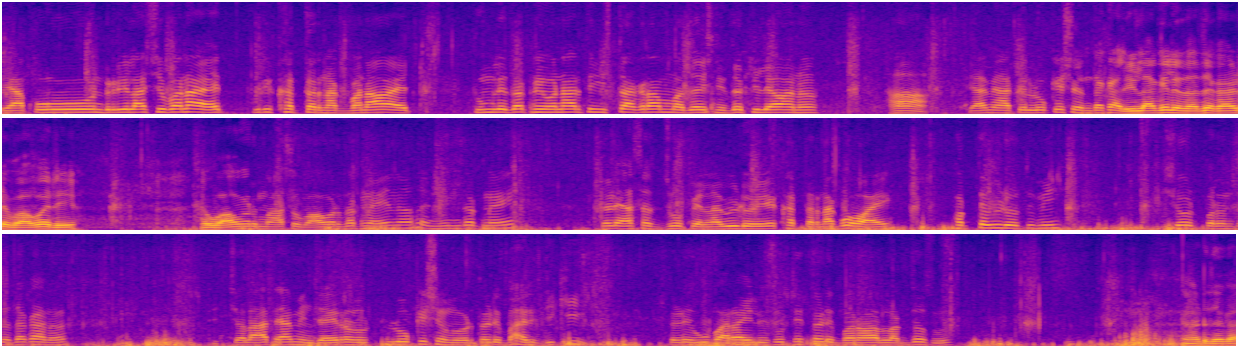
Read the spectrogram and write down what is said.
ते आपण रील अशी बनावायत तरी खतरनाक बनावायत. तुमले दखणी होणार ते इंस्टाग्राममा जायसनी दखी लेवानं. हां. ते आम्ही आता लोकेशन तर खाली लागेल त्याच्या गाडी वावर आहे. वावर मग असं वावर दख नाही ना असं निंदक नाही तडे असा झोपेल ना व्हिडिओ आहे. खतरनाक हो आहे. फक्त व्हिडिओ तुम्ही शेवटपर्यंत दका ना. चला आता आम्ही जाहिरात लोकेशनवर तडे भारी दिखी. तडे उभा राहिली सो ते तडे बनावायला लागतं सो आठ जगा.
